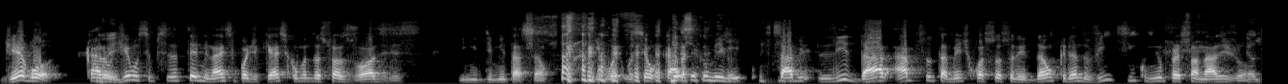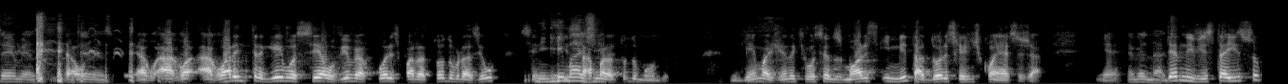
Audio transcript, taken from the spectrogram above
Diego, cara, Oi. um dia você precisa terminar esse podcast com uma das suas vozes de imitação. E você é o cara que sabe lidar absolutamente com a sua solidão, criando 25 mil personagens juntos. Eu tenho mesmo. Então, tenho mesmo. Agora, agora, entreguei você ao vivo a cores para todo o Brasil, Ninguém imagina. para todo mundo. Ninguém imagina que você é um dos maiores imitadores que a gente conhece já. É, é verdade. Tendo em vista isso,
